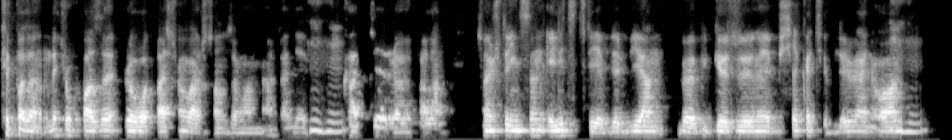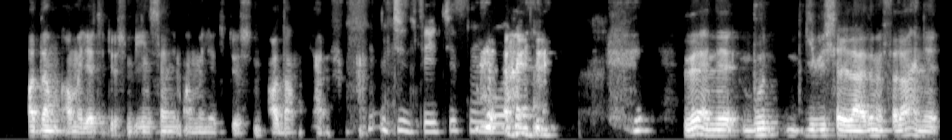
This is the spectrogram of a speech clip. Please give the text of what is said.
tıp alanında çok fazla robotlaşma var son zamanlarda. Hani Hı hı. kalp cerrahı falan. Sonuçta insanın eli titreyebilir. Bir an böyle bir gözüne bir şey kaçabilir ve hani o Hı an hı. adam ameliyat ediyorsun. Bir insanı ameliyat ediyorsun. Adam yani. Cinsiyetçisin bu arada. Ve hani bu gibi şeylerde mesela hani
